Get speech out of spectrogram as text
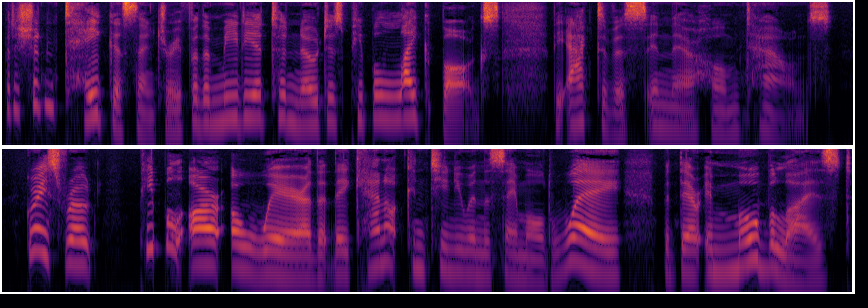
But it shouldn't take a century for the media to notice people like Boggs, the activists in their hometowns. Grace wrote, People are aware that they cannot continue in the same old way, but they're immobilized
